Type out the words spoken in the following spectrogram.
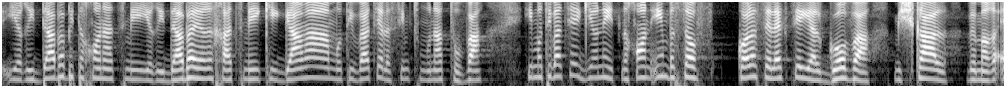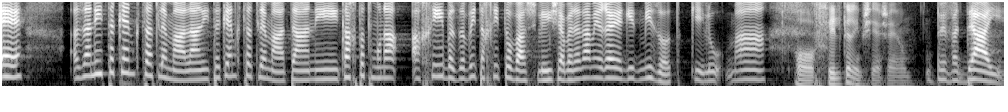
ירידה בביטחון העצמי, ירידה בערך העצמי, כי גם המוטיבציה לשים תמונה טובה היא מוטיבציה הגיונית, נכון? אם בסוף כל הסלקציה היא על גובה, משקל ומראה, אז אני אתקן קצת למעלה, אני אתקן קצת למטה, אני אקח את התמונה הכי, בזווית הכי טובה שלי, שהבן אדם יראה, יגיד, מי זאת? כאילו, מה... או פילטרים שיש היום. בוודאי,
